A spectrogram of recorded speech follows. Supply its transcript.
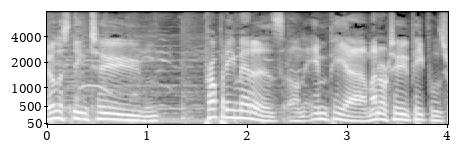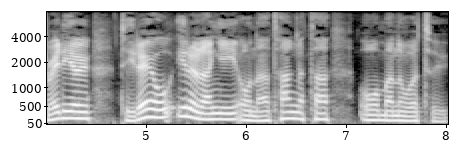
You're listening to Property Matters on MPR, Manawatu People's Radio, Te Reo Irirangi o Ngā Tangata o Manawatu.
